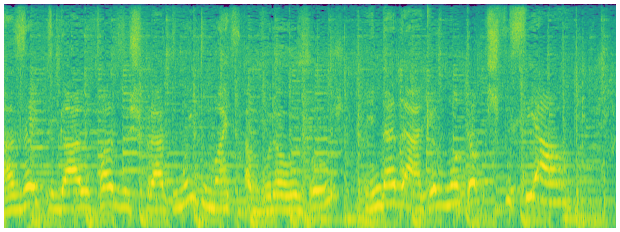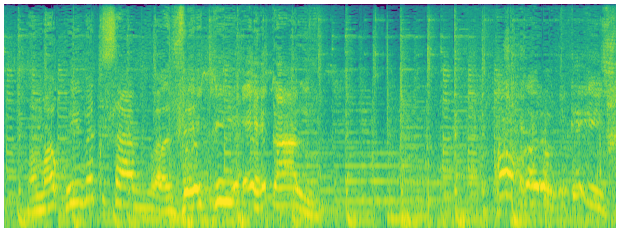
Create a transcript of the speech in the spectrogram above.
Azeite de galo faz os pratos muito mais saborosos. Ainda dá aquele um toque especial. Mamãe Cuiva que sabe, o azeite é galo. Oh, garoto, que é isso?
